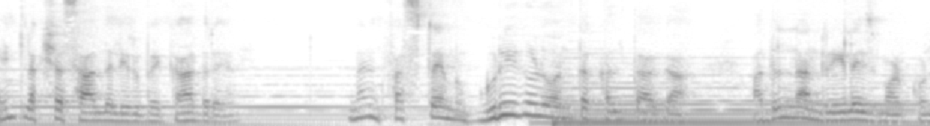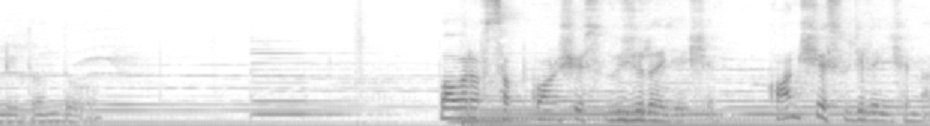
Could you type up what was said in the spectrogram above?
ಎಂಟು ಲಕ್ಷ ಸಾಲದಲ್ಲಿರಬೇಕಾದ್ರೆ ನನಗೆ ಫಸ್ಟ್ ಟೈಮ್ ಗುರಿಗಳು ಅಂತ ಕಲಿತಾಗ ಅದ್ರಲ್ಲಿ ನಾನು ರಿಯಲೈಸ್ ಮಾಡ್ಕೊಂಡಿದ್ದೊಂದು power of subconscious visualization conscious ವಿಜುವಲೈಸೇಷನ್ನ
